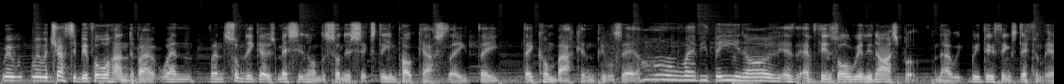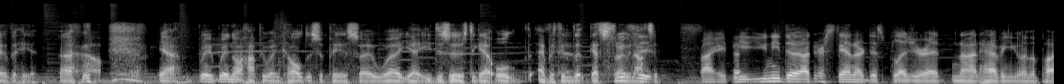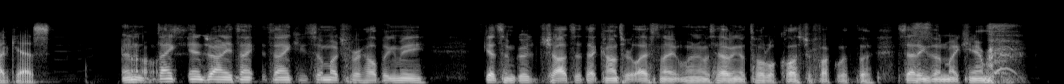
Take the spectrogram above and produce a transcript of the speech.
We, we were chatting beforehand about when, when somebody goes missing on the Sunny 16 podcast, they, they, they come back and people say, Oh, where have you been? Oh, everything's all really nice. But no, we, we do things differently over here. Uh, yeah, we're, we're not happy when Carl disappears. So, uh, yeah, he deserves to get all everything that gets thrown at him. Right. You, you need to understand our displeasure at not having you on the podcast. And oh. thank and Johnny, thank thank you so much for helping me get some good shots at that concert last night when I was having a total clusterfuck with the settings on my camera.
